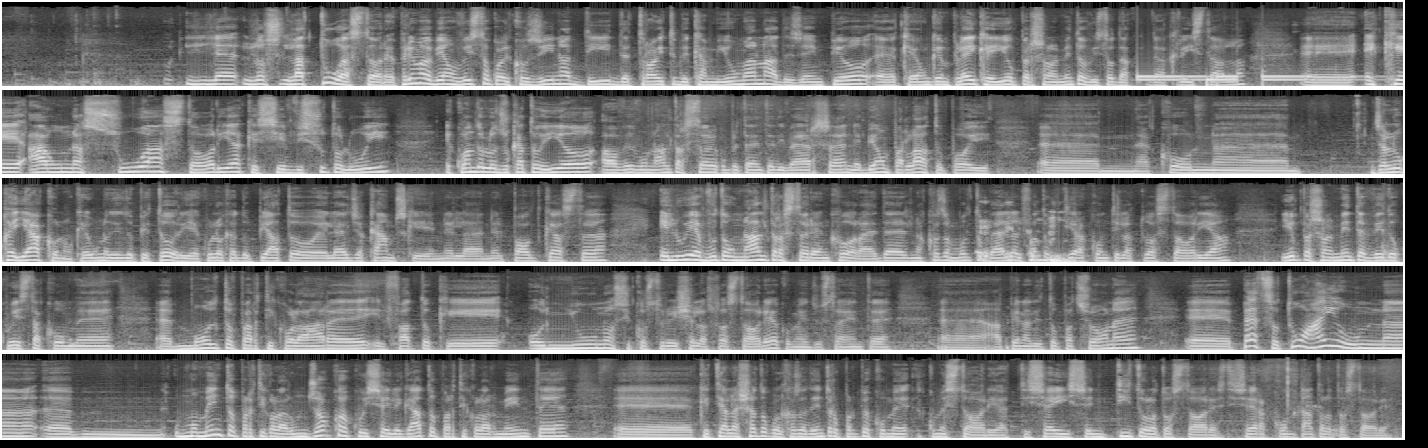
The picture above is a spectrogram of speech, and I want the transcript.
Il, lo, la tua storia. Prima abbiamo visto qualcosina di Detroit Become Human, ad esempio, eh, che è un gameplay che io personalmente ho visto da, da Crystal eh, e che ha una sua storia che si è vissuto lui e quando l'ho giocato io avevo un'altra storia completamente diversa. Ne abbiamo parlato poi ehm, con... Eh, Gianluca Iacono, che è uno dei doppiatori, è quello che ha doppiato Elijah Kamsky nel, nel, podcast, e lui ha avuto un'altra storia ancora, ed è una cosa molto bella il fatto che ti racconti la tua storia. Io personalmente vedo questa come eh, molto particolare, il fatto che ognuno si costruisce la sua storia, come giustamente eh, appena detto Pacione. Eh, Pezzo, tu hai un, um, un, momento particolare, un gioco a cui sei legato particolarmente, eh, che ti ha lasciato qualcosa dentro proprio come, come storia, ti sei sentito la tua storia, ti sei raccontato la tua storia?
